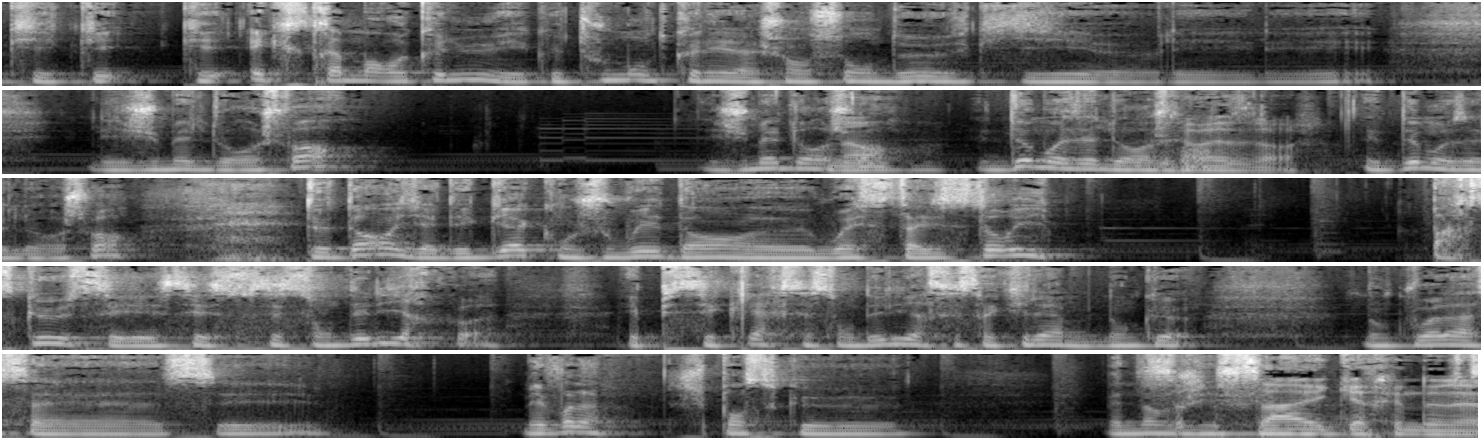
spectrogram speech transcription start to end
qui, est- qui est- qui est extrêmement reconnu et que tout le monde connaît la chanson d'eux, qui est euh, les, les, les jumelles de Rochefort. Les jumelles de Rochefort. Non. Les demoiselles de Rochefort. Ouais, c'est vrai. Les demoiselles de Rochefort. Dedans, il y a des gars qui ont joué dans euh, West Side Story. Parce que c'est son délire, quoi. Et puis c'est clair que c'est son délire, c'est ça qu'il aime. Donc, euh, donc voilà, ça, c'est. Mais voilà, je pense que maintenant que ça, j'ai ça et Catherine Deneuve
